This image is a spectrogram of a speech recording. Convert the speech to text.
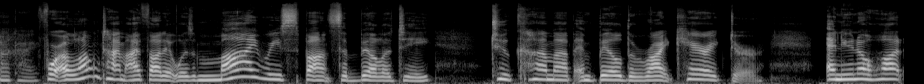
Okay. For a long time, I thought it was my responsibility to come up and build the right character. And you know what?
